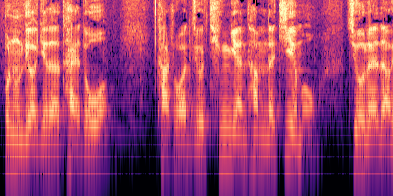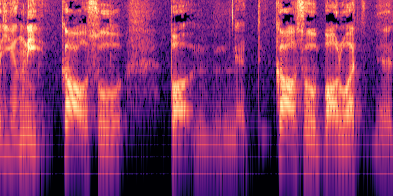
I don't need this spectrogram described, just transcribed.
不能了解的太多。他说就听见他们的计谋，就来到营里，告诉保告诉保罗呃。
